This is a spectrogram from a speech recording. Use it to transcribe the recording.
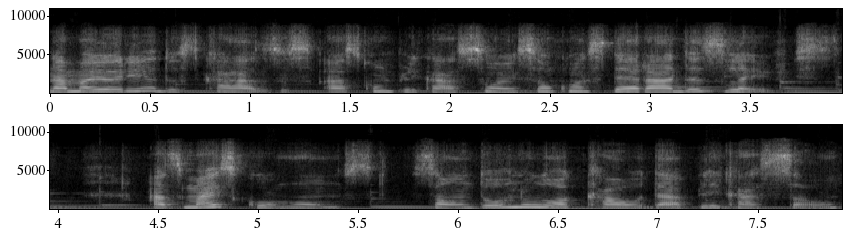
Na maioria dos casos, as complicações são consideradas leves. As mais comuns são dor no local da aplicação,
